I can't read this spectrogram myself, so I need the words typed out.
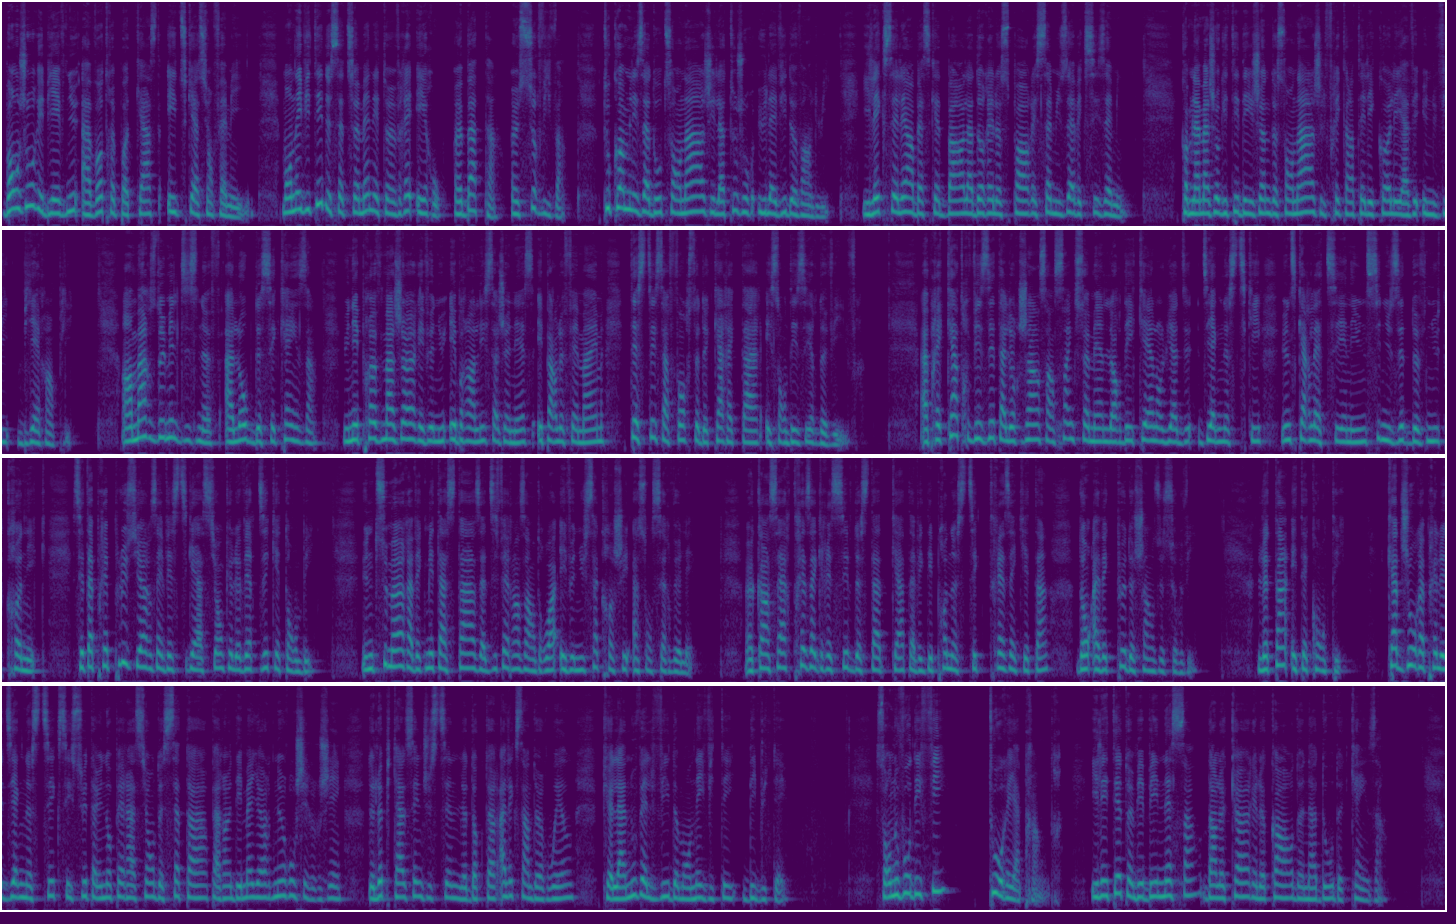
Bonjour et bienvenue à votre podcast Éducation Famille. Mon invité de cette semaine est un vrai héros, un battant, un survivant. Tout comme les ados de son âge, il a toujours eu la vie devant lui. Il excellait en basketball, adorait le sport et s'amusait avec ses amis. Comme la majorité des jeunes de son âge, il fréquentait l'école et avait une vie bien remplie. En mars 2019, à l'aube de ses 15 ans, une épreuve majeure est venue ébranler sa jeunesse et par le fait même tester sa force de caractère et son désir de vivre. Après quatre visites à l'urgence en cinq semaines, lors desquelles on lui a diagnostiqué une scarlatine et une sinusite devenue chronique, c'est après plusieurs investigations que le verdict est tombé. Une tumeur avec métastase à différents endroits est venue s'accrocher à son cervelet. Un cancer très agressif de stade 4 avec des pronostics très inquiétants, dont avec peu de chances de survie. Le temps était compté. Quatre jours après le diagnostic, c'est suite à une opération de sept heures par un des meilleurs neurochirurgiens de l'hôpital Sainte-Justine, le docteur Alexander Will, que la nouvelle vie de mon invité débutait. Son nouveau défi, tout réapprendre. Il était un bébé naissant dans le cœur et le corps d'un ado de 15 ans.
